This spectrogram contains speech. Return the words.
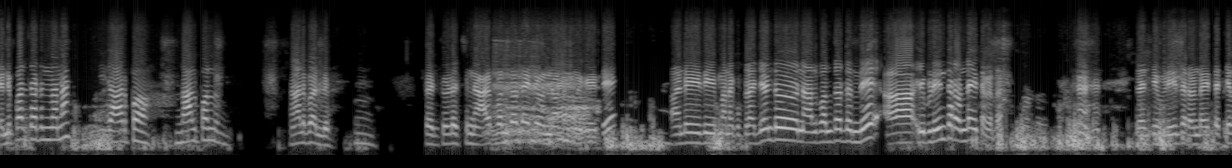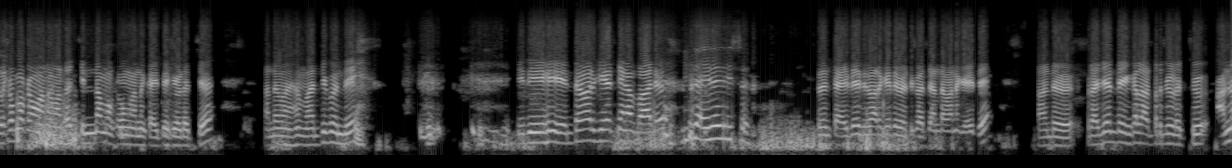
ఎన్ని పళ్ళతో ఉందన్న? ఇది ఆరు ప నాలుగు పళ్ళు ఉంది. నాలుగు పళ్ళు. ఉమ్. ఫ్రెండ్స్ చూడొచ్చు. నాలుగు పళ్ళతో అయితే ఉందంట మనకైతే. అంటే ఇది మనకు ప్రజెంట్ నాలుగు పళ్ళతో ఉంది. ఆ, ఇప్పుడు ఇంత రెండు అవుతాయి కదా? రెండు. ఫ్రెండ్స్ ఇప్పుడు ఇంత రెండు అయితే చిలక ముఖం అన్నమాట. చిన్న ముఖం మనకైతే చూడొచ్చు. అంటే మ- మంచిగా ఉంది ఇది ఎంతవరకు వేసిన పాలు? ఇది ఐదైదు ఇస్తుంది ఫ్రెండ్స్ ఐదైదు వరకు అయితే పెట్టుకోవచ్చు అంట మనకైతే. అండ్ ప్రజెంట్ ఇంకా లెటర్ చూడొచ్చు. అన్న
